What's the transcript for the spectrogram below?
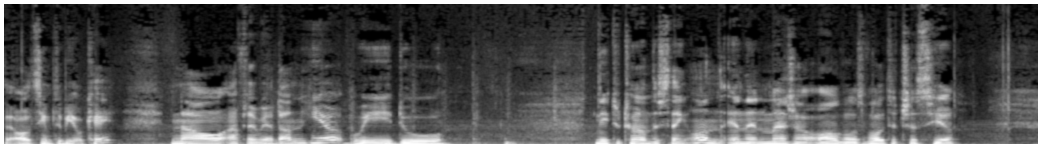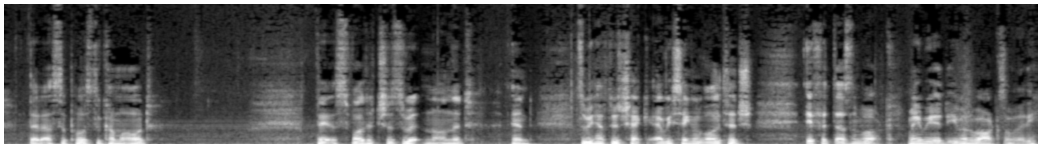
They all seem to be okay. Now after we are done here we do need to turn this thing on and then measure all those voltages here that are supposed to come out. There is voltages written on it and so we have to check every single voltage if it doesn't work maybe it even works already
